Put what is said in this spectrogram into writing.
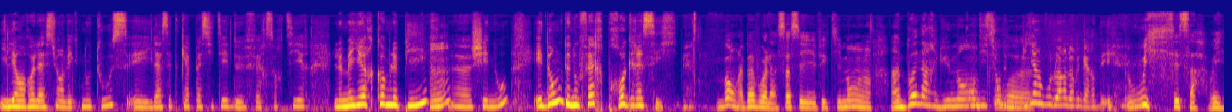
Il est en relation avec nous tous et il a cette capacité de faire sortir le meilleur comme le pire Mmh. euh, chez nous et donc de nous faire progresser. Bon, eh ben voilà, ça c'est effectivement un bon argument. Condition pour, de euh, bien vouloir le regarder. Oui, c'est ça. Oui,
